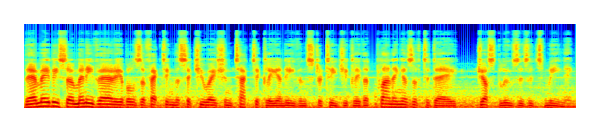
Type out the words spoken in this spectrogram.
there may be so many variables affecting the situation tactically and even strategically that planning as of today, just loses its meaning.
